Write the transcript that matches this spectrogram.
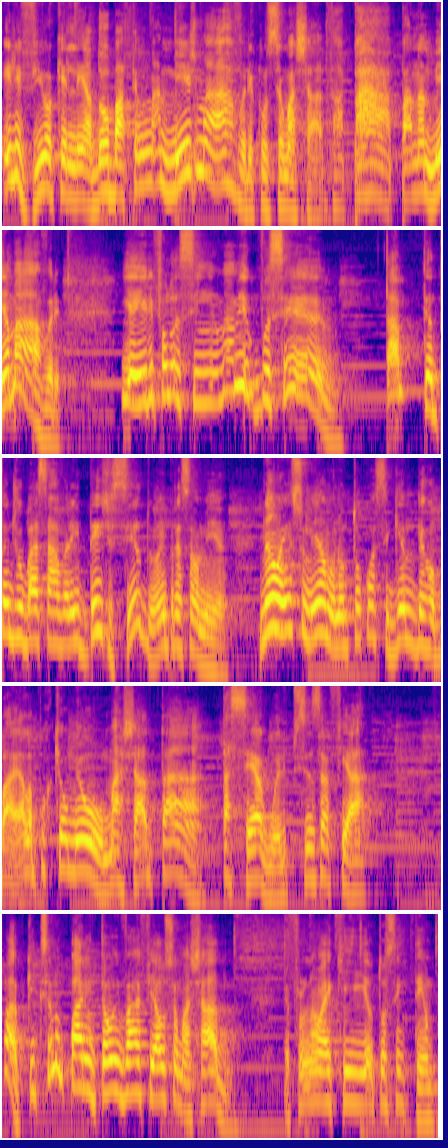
ele viu aquele lenhador batendo na mesma árvore com seu machado, pá, pá, na mesma árvore. E aí ele falou assim: meu amigo, você tá tentando derrubar essa árvore aí desde cedo? É uma impressão minha. Não, é isso mesmo, não estou conseguindo derrubar ela porque o meu machado tá, tá cego, ele precisa afiar. Por que, que você não para então e vai afiar o seu machado? Ele falou, não, é que eu estou sem tempo.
